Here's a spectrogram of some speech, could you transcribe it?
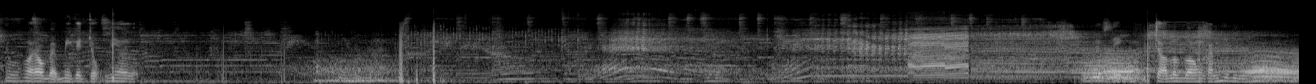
เดี๋ยวผมเอาแบบมีกระจกเนี่ย สีจอด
